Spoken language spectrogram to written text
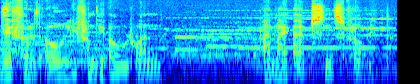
differed only from the old one by my absence from it.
